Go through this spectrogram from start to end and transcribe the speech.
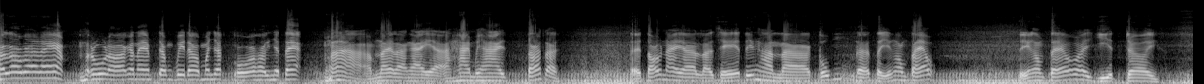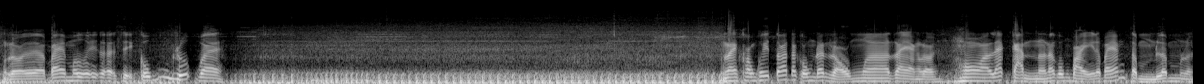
Hello các anh em, hello các anh em trong video mới nhất của Hân Nha Tét à, Hôm nay là ngày à, 22 Tết rồi. Thì Tối nay à, là sẽ tiến hành à, cúng để tiễn ông Téo Tiễn ông Téo diệt trời. Rồi 30 là sẽ cúng rước về. Hôm nay không khí Tết nó cũng đã rộn ràng rồi. Hoa lá cành rồi nó cũng bày nó bán tùm lum rồi.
